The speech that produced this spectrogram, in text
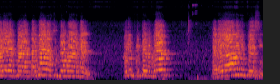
தலைவர் தோழர் கல்யாண சுந்தரம் அவர்கள் குறிப்பிட்டது போல் எதையாவது பேசி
